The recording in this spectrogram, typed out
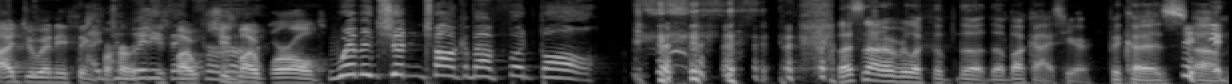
I'd do anything I'd for do her. she's my for she's her. my world. Women shouldn't talk about football. Let's not overlook the, the, the Buckeyes here because um,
